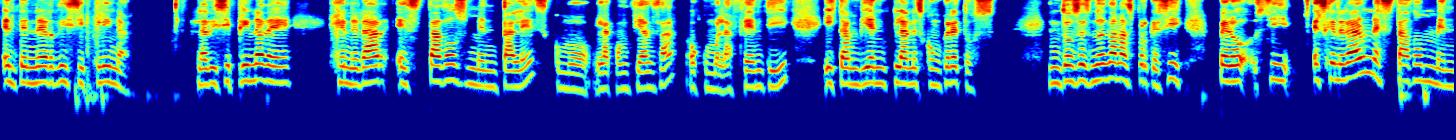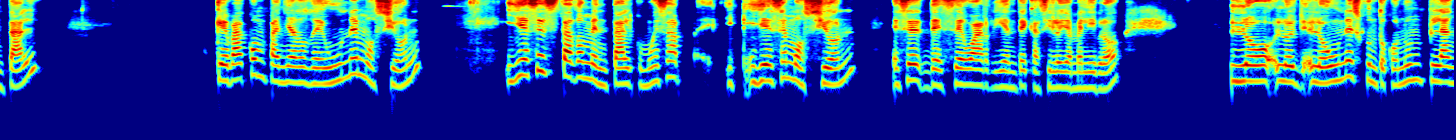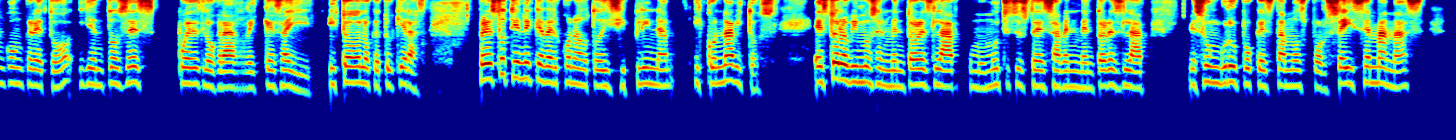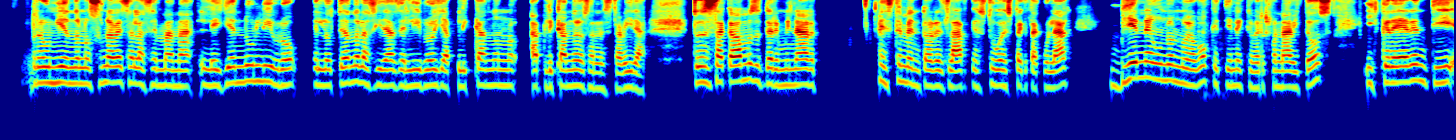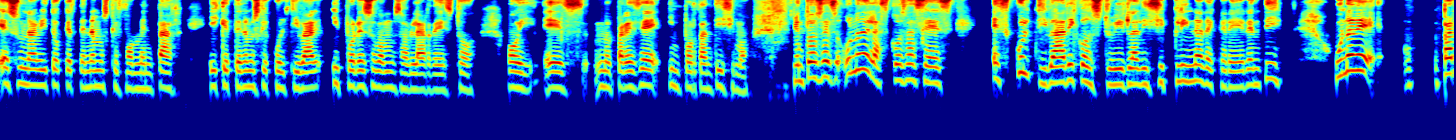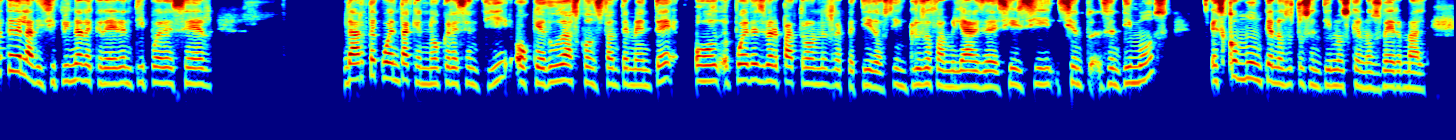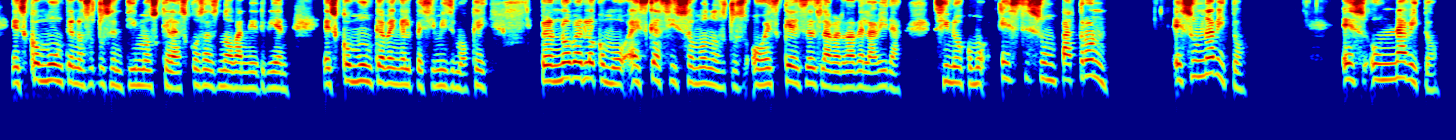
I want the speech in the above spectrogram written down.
en tener disciplina, la disciplina de generar estados mentales como la confianza o como la fe en ti y también planes concretos. Entonces, no es nada más porque sí, pero sí es generar un estado mental que va acompañado de una emoción y ese estado mental, como esa, y, esa emoción, ese deseo ardiente, que así lo llama el libro, lo, lo, unes junto con un plan concreto y entonces puedes lograr riqueza y, y todo lo que tú quieras. Pero esto tiene que ver con autodisciplina y con hábitos. Esto lo vimos en Mentores Lab, como muchos de ustedes saben, Mentores Lab es un grupo que estamos por seis semanas reuniéndonos una vez a la semana, leyendo un libro, peloteando las ideas del libro y aplicándonos a nuestra vida. Entonces, acabamos de terminar este Mentores Lab que estuvo espectacular. Viene uno nuevo que tiene que ver con hábitos y creer en ti es un hábito que tenemos que fomentar y que tenemos que cultivar y por eso vamos a hablar de esto hoy. Es, me parece importantísimo. Entonces, una de las cosas es es cultivar y construir la disciplina de creer en ti. Una de parte de la disciplina de creer en ti puede ser darte cuenta que no crees en ti o que dudas constantemente o puedes ver patrones repetidos, incluso familiares, de decir, si sentimos, es común que nosotros sentimos que nos ver mal, es común que nosotros sentimos que las cosas no van a ir bien, es común que venga el pesimismo, ¿ok? Pero no verlo como es que así somos nosotros o es que esa es la verdad de la vida, sino como este es un patrón, es un hábito, es un hábito.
